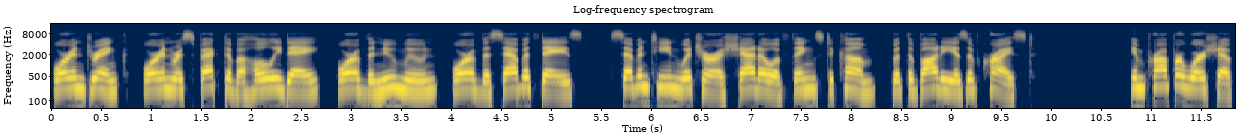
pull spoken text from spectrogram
or in drink, or in respect of a holy day, or of the new moon, or of the Sabbath days, 17 Which are a shadow of things to come, but the body is of Christ. Improper worship.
